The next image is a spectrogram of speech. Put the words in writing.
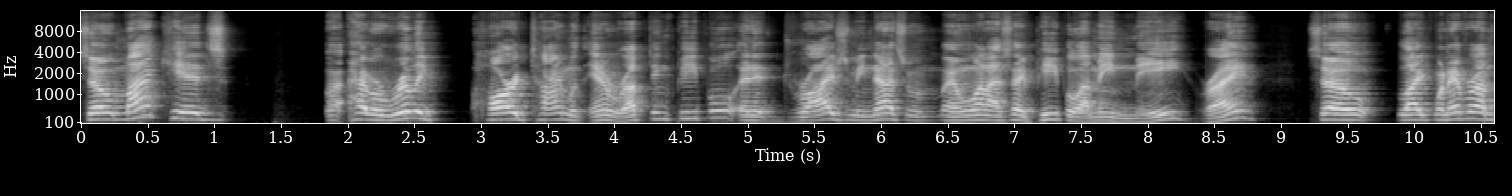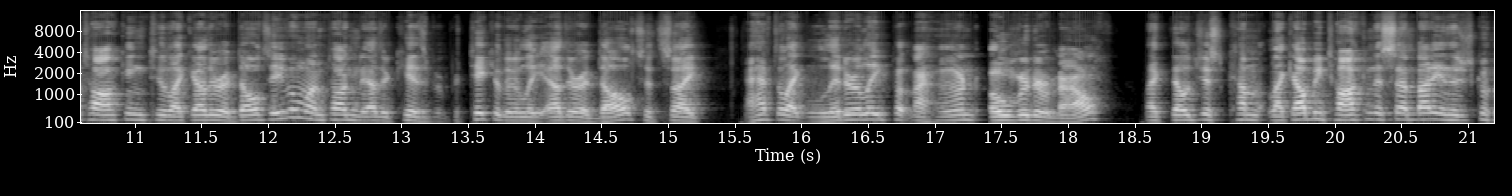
So my kids have a really hard time with interrupting people, and it drives me nuts. And when I say people, I mean me, right? So like whenever I'm talking to like other adults, even when I'm talking to other kids, but particularly other adults, it's like I have to like literally put my hand over their mouth. Like they'll just come, like I'll be talking to somebody and they're just go,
